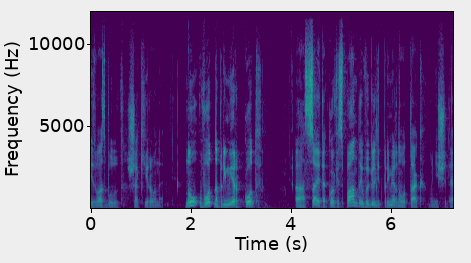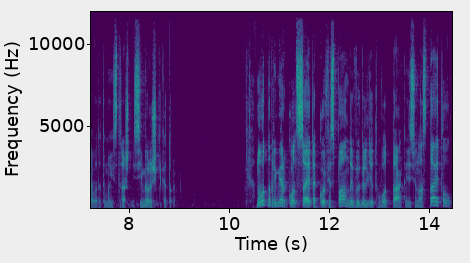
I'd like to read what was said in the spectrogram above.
из вас будут шокированы. Ну, вот, например, код э, сайта Coffee с выглядит примерно вот так. Ну, не считая вот этой моей страшной семерочки, которую ну вот, например, код сайта Coffee с выглядит вот так. Здесь у нас title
